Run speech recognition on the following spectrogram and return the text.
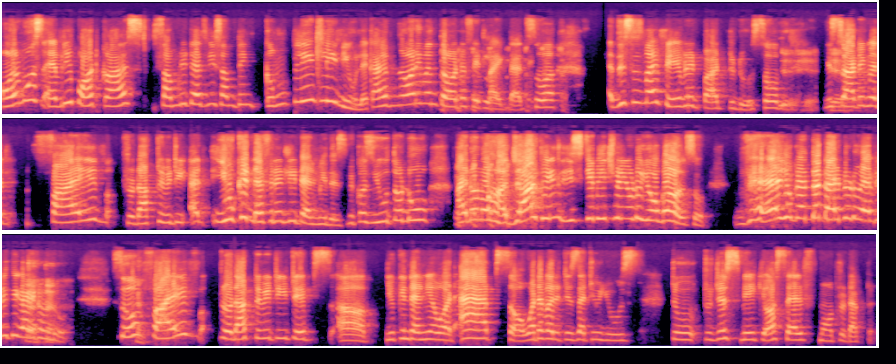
almost every podcast somebody tells me something completely new. Like i have not even thought of it like that. So this is my favorite part to do. So yeah, we're starting with five productivity, and you can definitely tell me this because you to do I don't know hajar things. Iske beech mein you do yoga also. Where you get the time to do everything, I don't know. So five productivity tips. Uh, you can tell me about apps or whatever it is that you use to to just make yourself more productive.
